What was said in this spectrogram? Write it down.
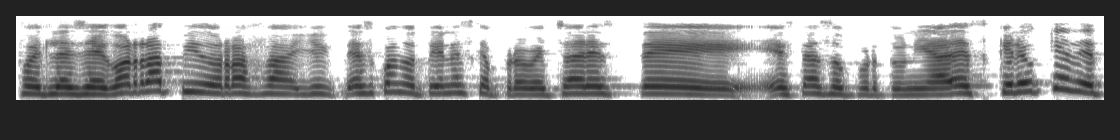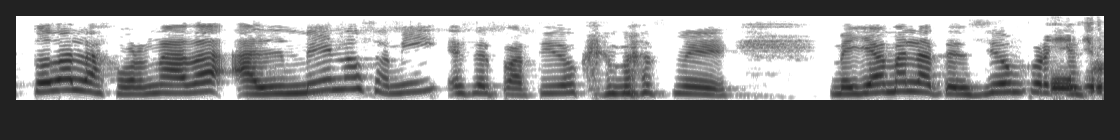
Pues les llegó rápido, Rafa. Es cuando tienes que aprovechar este, estas oportunidades. Creo que de toda la jornada, al menos a mí, es el partido que más me, me llama la atención porque es, la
